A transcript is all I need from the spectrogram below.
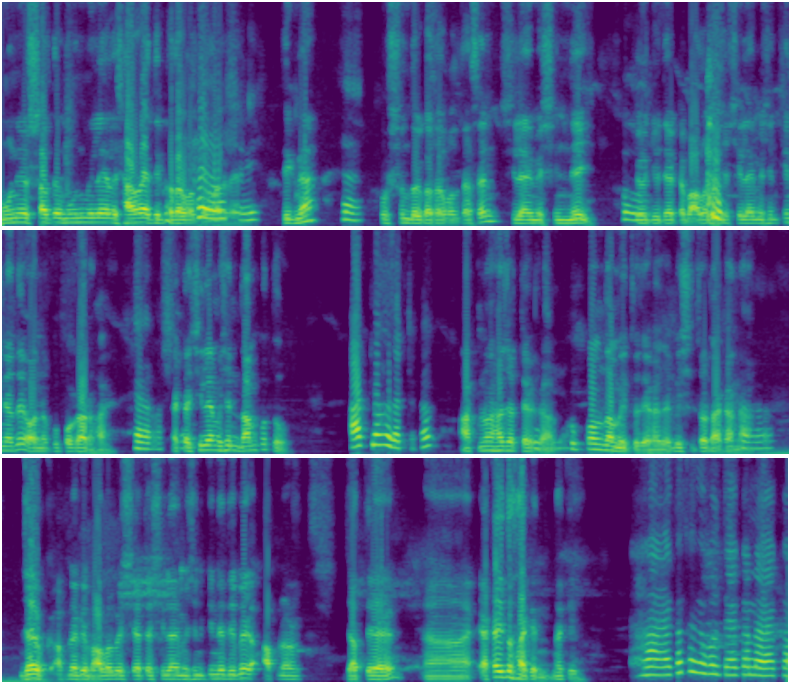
মনের সাথে মন মিলে সারা রাতে কথা বলতে হ্যাঁ, পারবে। ঠিক না? হ্যাঁ। খুব সুন্দর কথা বলতেছেন। সেলাই মেশিন নেই। কেউ যদি একটা ভালো সেলাই মেশিন কিনে দেয় অনেক উপকার হয়। হ্যাঁ একটা সেলাই মেশিন দাম কত? আট ন হাজার টাকা। আট নয় হাজার টাকা। খুব কম দামে তো দেখা যায় বেশি তো টাকা না। যাই হোক আপনাকে ভালোবেসে একটা সেলাই মেশিন কিনে দিবে আপনার যাতে আহ, একাই তো থাকেন নাকি? হ্যাঁ একা থাকে বলতে একা না একা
